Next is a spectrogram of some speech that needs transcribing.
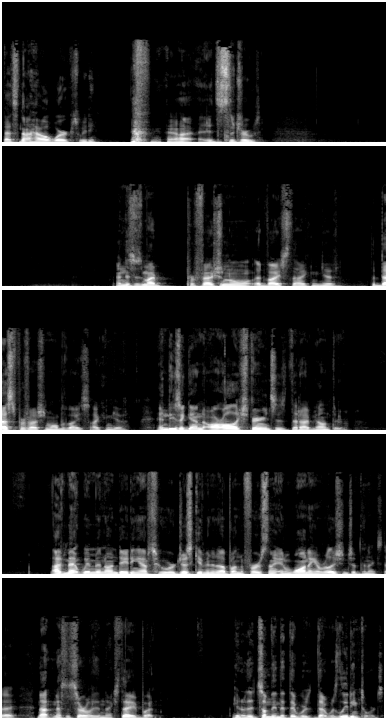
That's not how it works, sweetie. Uh, it's the truth. And this is my professional advice that I can give. The best professional advice I can give. And these, again, are all experiences that I've gone through. I've met women on dating apps who are just giving it up on the first night and wanting a relationship the next day. Not necessarily the next day, but you know, that's something that they were that was leading towards.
